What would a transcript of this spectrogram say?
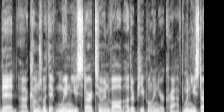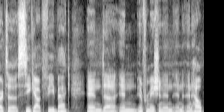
that uh, comes with it when you start to involve other people in your craft. When you start to seek out feedback and uh, and information and, and, and help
